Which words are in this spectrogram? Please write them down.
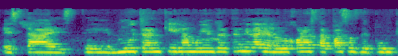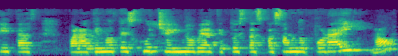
está este, muy tranquila, muy entretenida y a lo mejor hasta pasas de puntitas para que no te escuche y no vea que tú estás pasando por ahí, ¿no?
